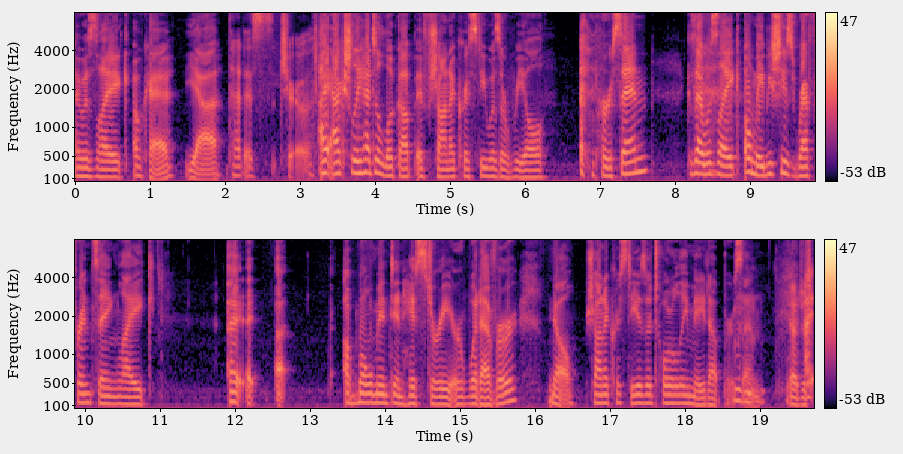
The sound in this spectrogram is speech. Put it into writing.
I was like, okay, yeah. That is true. I actually had to look up if Shauna Christie was a real person because I was like, oh, maybe she's referencing like a, a, a, a moment in history or whatever. No, Shauna Christie is a totally made up person. Mm-hmm. yeah, just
